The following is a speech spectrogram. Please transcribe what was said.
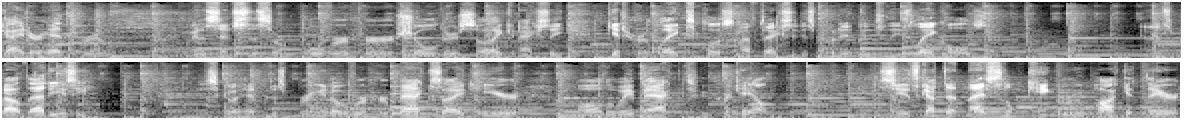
guide her head through. I'm going to cinch this over her shoulders so I can actually get her legs close enough to actually just put it into these leg holes. And it's about that easy. Just go ahead and just bring it over her backside here all the way back to her tail. See, it's got that nice little kangaroo pocket there,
